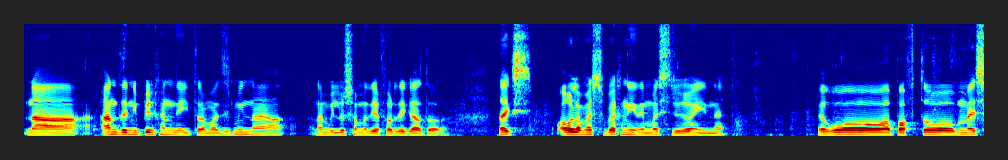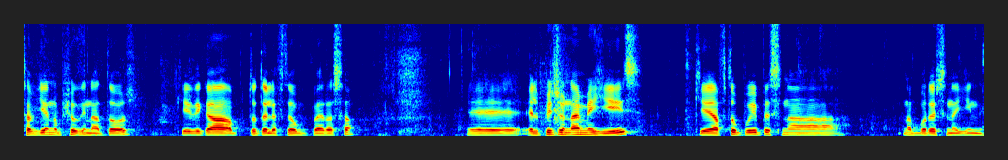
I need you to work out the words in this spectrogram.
να, αν δεν υπήρχαν οι τραυματισμοί να, να μιλούσαμε διαφορετικά τώρα. Εντάξει, όλα μέσα στο παιχνίδι, μέσα στη ζωή είναι. Εγώ από αυτό μέσα βγαίνω πιο δυνατός και ειδικά από το τελευταίο που πέρασα. Ε, ελπίζω να είμαι υγιής και αυτό που είπες να, να μπορέσει να γίνει.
